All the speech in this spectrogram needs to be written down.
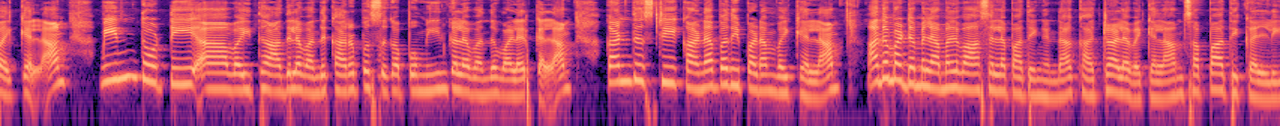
வைக்கலாம். மீன் தொட்டி வைத்து அதில் வந்து கருப்பு சிகப்பு மீன்களை வந்து வளர்க்கலாம். கண் திருஷ்டி கணபதி படம் வைக்கலாம். அது மட்டும் இல்லாமல் வாசலில் பார்த்தீங்கன்னா கற்றாழை வைக்கலாம். சப்பாத்தி கள்ளி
